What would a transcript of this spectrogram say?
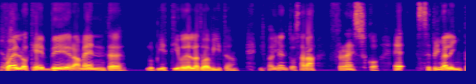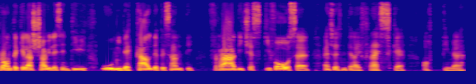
quello che è veramente l'obiettivo della tua vita. Il pavimento sarà fresco e se prima le impronte che lasciavi le sentivi umide, calde, pesanti, fradice, schifose, adesso le sentirai fresche, ottime,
